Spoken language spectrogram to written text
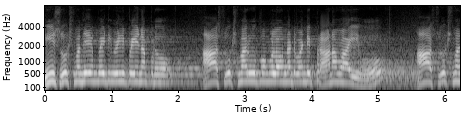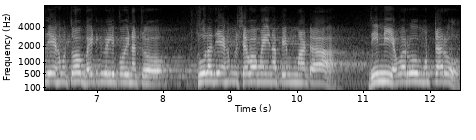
ఈ సూక్ష్మదేహం బయటికి వెళ్ళిపోయినప్పుడు ఆ సూక్ష్మ రూపంలో ఉన్నటువంటి ప్రాణవాయువు ఆ సూక్ష్మదేహంతో బయటికి వెళ్ళిపోయినచో స్థూల దేహము శవమైన పిమ్మట. దీన్ని ఎవరు ముట్టరు?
